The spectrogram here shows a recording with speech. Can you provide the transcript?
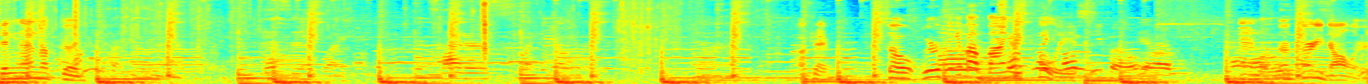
didn't end up good. This is like sliders. Like, Okay, so we were thinking about um, buying these pulleys, Depot. and they're thirty dollars.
